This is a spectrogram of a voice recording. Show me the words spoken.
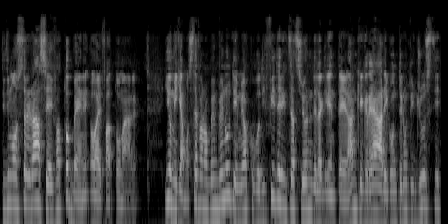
ti dimostrerà se hai fatto bene o hai fatto male. Io mi chiamo Stefano Benvenuti e mi occupo di fidelizzazione della clientela. Anche creare i contenuti giusti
